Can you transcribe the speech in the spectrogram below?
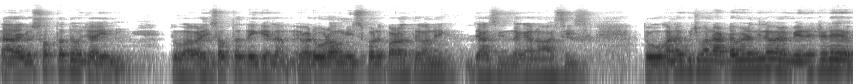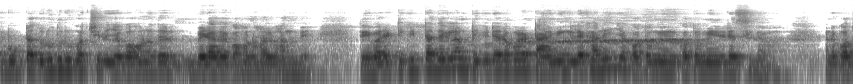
তার আগের সপ্তাহতেও যাইনি। তো আবার এই সপ্তাহতে গেলাম। এবার ওরাও মিস করে পাড়াতে অনেক যে আসিস না কেন, আসিস? তো ওখানে কিছুক্ষণ আড্ডা মেরে নিলাম আর মেরে টেরে বুকটা দুরু দুরু করছিল যে কখন ওদের বেরাবে কখন হল ভাঙবে। তো এবারে টিকিটটা দেখলাম, টিকিটের ওপরে টাইমিং লেখা নেই যে কত মিনিট কত মিনিটের সিনেমা মানে কত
